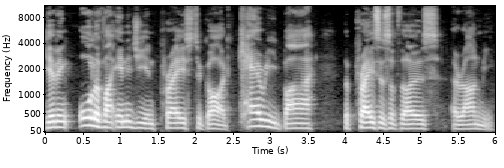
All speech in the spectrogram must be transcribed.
giving all of my energy and praise to God, carried by the praises of those around me.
